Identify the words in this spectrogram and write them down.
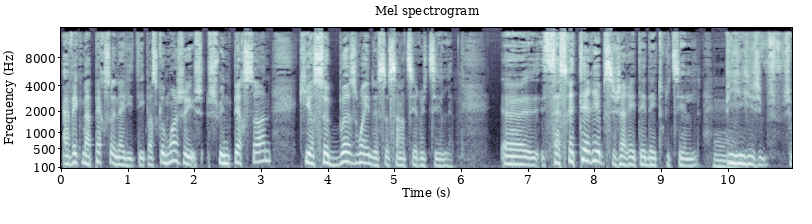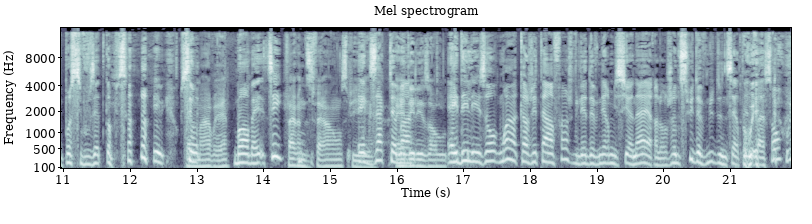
avec ma personnalité, parce que moi, je suis une personne qui a ce besoin de se sentir utile. Euh, ça serait terrible si j'arrêtais d'être utile. Hmm. Puis je, je sais pas si vous êtes comme ça. si on- tellement vrai Bon ben, tu sais, faire une différence puis Exactement. aider les autres Aider les autres. Moi, quand j'étais enfant, je voulais devenir missionnaire. Alors, je le suis devenu d'une certaine Oui. façon. Oui.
